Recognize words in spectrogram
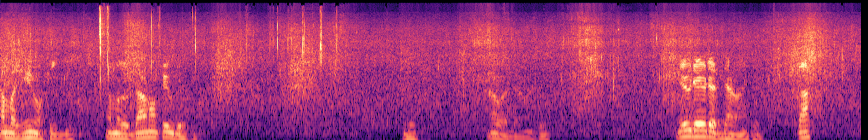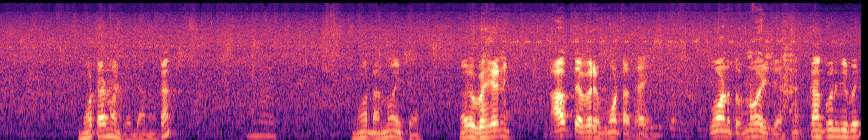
આમાં ઝીણો થઈ ગયો. આમાં તો દાણો કેવડો છે? જો, આવા દાણા છે. એવડે એવડે જ દાણા છે. કાં? મોટા ન છે દાણા કાં? મોટા નો છે. હવે ભાઈ ને આવતા વરે મોટા થાય. કોણ તો નો છે. કાં કરજે ભાઈ?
